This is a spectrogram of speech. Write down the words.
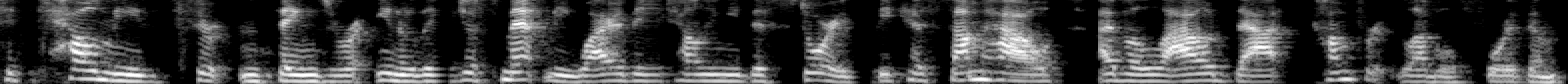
to tell me certain things you know they just met me why are they telling me this story because somehow i've allowed that comfort level for them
